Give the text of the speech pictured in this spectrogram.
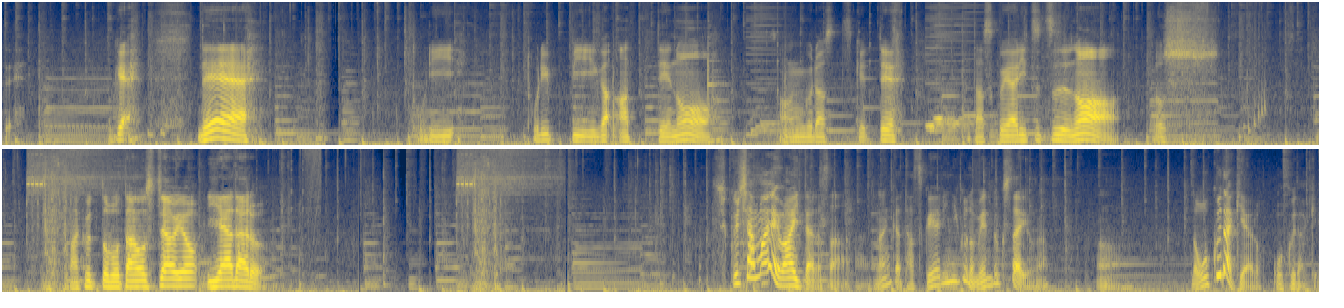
で OK で鳥トリッピーがあってのサングラスつけてタスクやりつつのよし。サクッとボタン押しちゃうよ。嫌だろ。宿舎前湧いたらさなんかタスクやりに行くのめんどくさいよな。うん。置くだけやろ。置くだけ。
